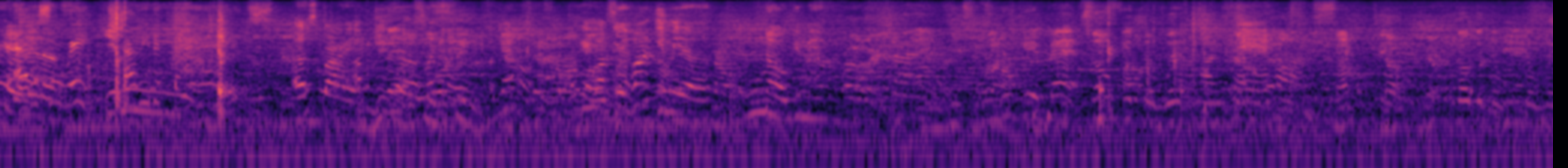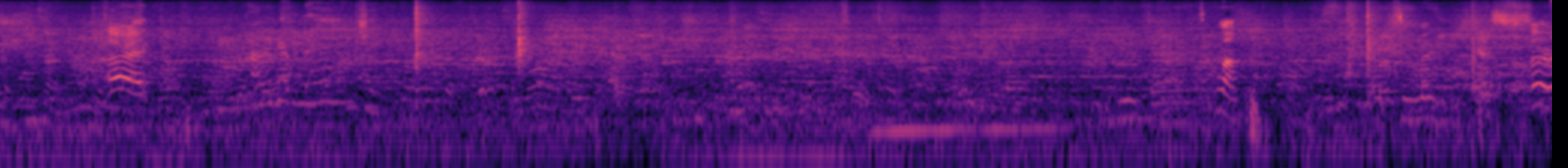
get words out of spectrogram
Okay, Addison no, no. Ray. Give I need a badge. A Sprite. Give me a lemonade. Okay, okay give, give me a. No, give me a. When you get back, go get the wet one side car. Go get the window wet one side. Alright. I need a badge. Come on. Yes, sir.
